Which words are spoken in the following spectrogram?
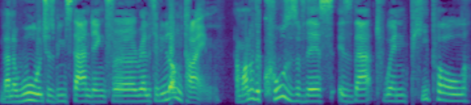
than a wall which has been standing for a relatively long time. And one of the causes of this is that when people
